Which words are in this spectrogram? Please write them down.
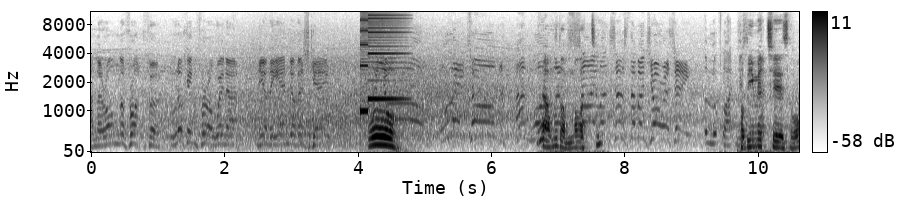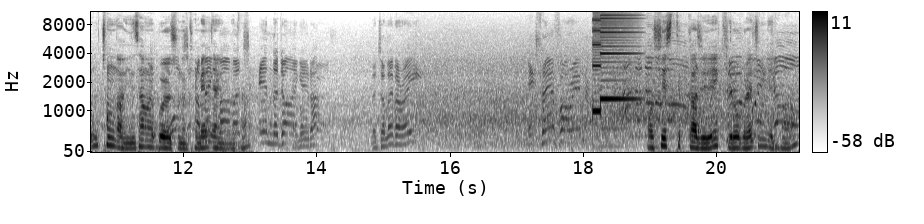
And they're on the front foot, looking for a winner near the end of this game. 오. Late on, and 왜 아무도 안 막았지? 더비. 매치에서 엄청난 인상을 보여주는 개맨양입니다. 어시스트까지 기록을 해줍니다.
